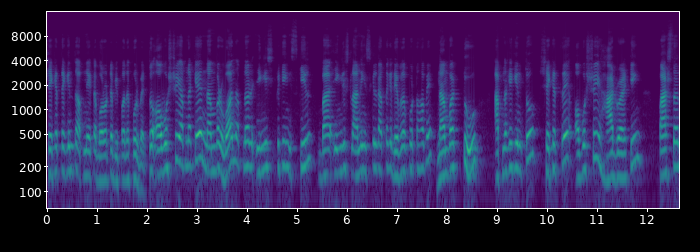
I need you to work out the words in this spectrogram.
সেক্ষেত্রে কিন্তু আপনি একটা বড় একটা বিপদে পড়বেন। তো অবশ্যই আপনাকে নাম্বার ওয়ান আপনার ইংলিশ স্পিকিং স্কিল বা ইংলিশ লার্নিং স্কিলটা আপনাকে ডেভেলপ করতে হবে। নাম্বার টু আপনাকে কিন্তু সেক্ষেত্রে অবশ্যই হার্ড ওয়ার্কিং পার্সন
